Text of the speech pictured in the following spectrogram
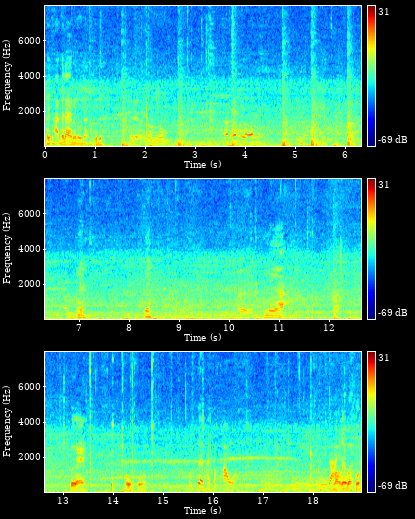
เฮ้ยขายไม่ได้เมนูเนี้ยดูดิเออนุ่มนุ่มเอาแค่พะโล้หนึ่งนี่นี่เออเนื้อเปื่อย โอ้โหเขาเปื่อยผัดกะเพราอะอันนี้ได้บอกเลยว่าสด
